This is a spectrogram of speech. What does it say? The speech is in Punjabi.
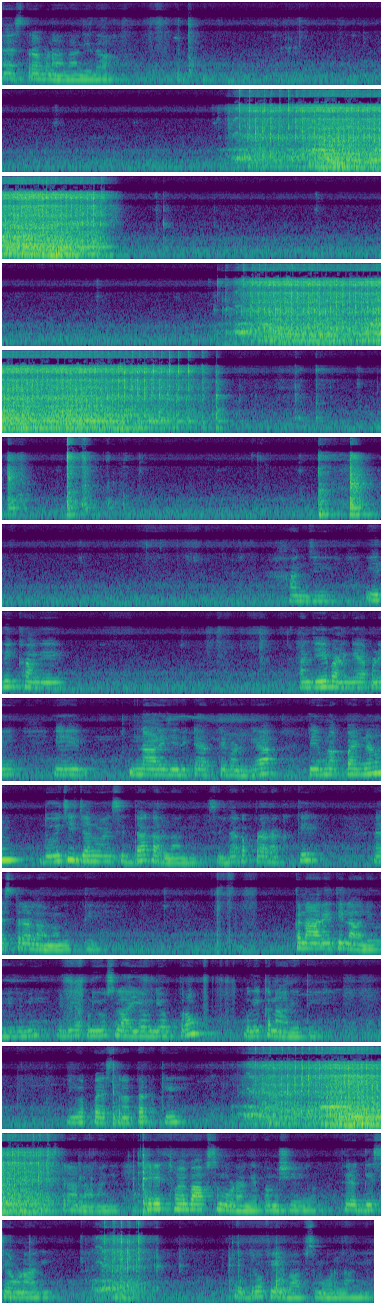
ਇਸ ਤਰ੍ਹਾਂ ਬਣਾ ਲਾਂਗੇ ਇਹਦਾ। ਹਾਂਜੀ, ਇਹ ਦੇਖਾਂਗੇ। ਹਾਂਜੀ, ਇਹ ਬਣ ਗਿਆ ਆਪਣੀ, ਇਹ ਨਾਲੇ ਜਿਹੀ ਦੀ ਟੈਪ ਤੇ ਬਣ ਗਿਆ। ਤੇ ਹੁਣ ਆਪਾਂ ਇਹਨਾਂ ਨੂੰ ਦੋਵੇਂ ਚੀਜ਼ਾਂ ਨੂੰ ਐ ਸਿੱਧਾ ਕਰ ਲਾਂਗੇ। ਸਿੱਧਾ ਕੱਪੜਾ ਰੱਖ ਕੇ ਇਸ ਤਰ੍ਹਾਂ ਲਾਵਾਂਗੇ ਉੱਤੇ। ਕਿਨਾਰੇ ਤੇ ਲਾ ਲਿਓ ਇਹ ਜਮੀ। ਜਿਹੜੀ ਆਪਣੀ ਉਹ ਸਲਾਈ ਆਉਂਦੀ ਆ ਉੱਪਰੋਂ, ਉਹਦੇ ਕਿਨਾਰੇ ਤੇ। ਇਹਨੂੰ ਆਪਾਂ ਇਸ ਤਰ੍ਹਾਂ ਧਰ ਕੇ ਤਰ੍ਹਾਂ ਲਾ ਫਿਰ ਇੱਥੋਂ ਇਹ ਵਾਪਸ ਮੋੜਾਂਗੇ ਆਪਾਂ ਮਸ਼ੀਨ ਨੂੰ। ਫਿਰ ਅੱਗੇ ਸਿਉਣ ਆ ਗਈ। ਇਧਰੋਂ ਫਿਰ ਵਾਪਸ ਮੋੜ ਲਾਂਗੇ।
